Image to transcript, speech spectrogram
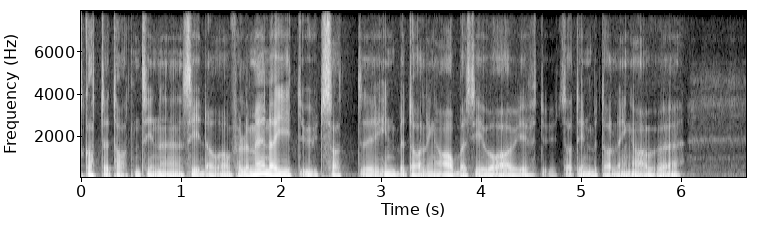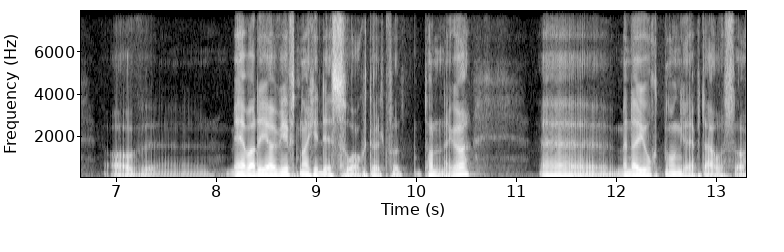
skatteetaten sine sider og følger med. Det er gitt utsatt eh, innbetaling av arbeidsgiveravgift, utsatt innbetaling av, eh, av eh, merverdiavgift. Nå er ikke det så aktuelt for tannleger, men det er gjort noen grep der også.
